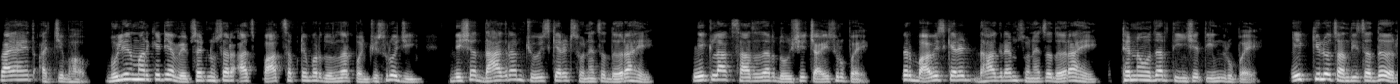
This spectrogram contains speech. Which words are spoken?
काय आहेत आजचे भाव? बुलियन मार्केट या वेबसाईटनुसार आज पाच सप्टेंबर दोन हजार पंचवीस रोजी देशात दहा ग्राम चोवीस कॅरेट सोन्याचा दर आहे. एक लाख सात हजार दोनशे चाळीस रुपये. तर बावीस कॅरेट दहा ग्रॅम सोन्याचा दर आहे अठ्ठ्याण्णव हजार तीनशे तीन रुपये. एक किलो चांदीचा दर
